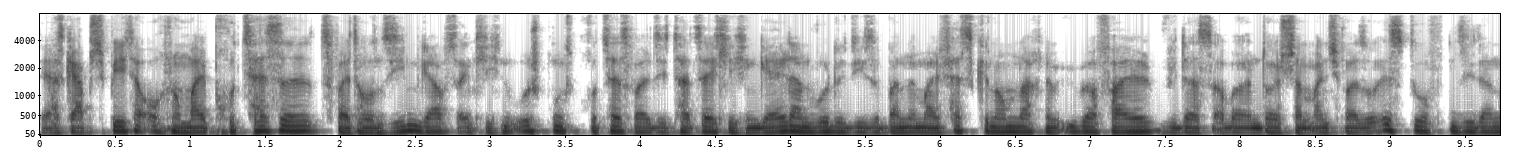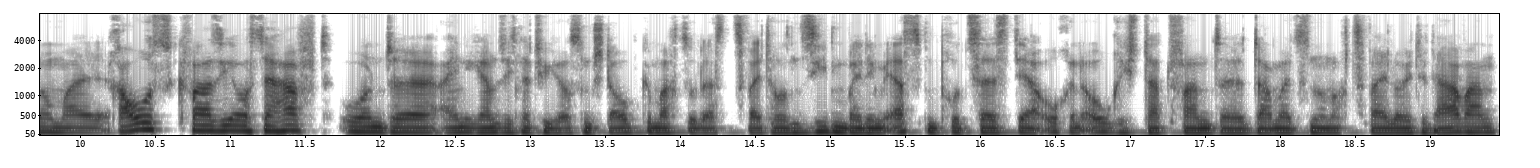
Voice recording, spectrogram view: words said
ja, es gab später auch nochmal Prozesse. 2007 gab es eigentlich einen Ursprungsprozess, weil sie tatsächlich in Geldern wurde diese Bande mal festgenommen nach einem Überfall. Wie das aber in Deutschland manchmal so ist, durften sie dann nochmal raus quasi aus der Haft geschafft und äh, einige haben sich natürlich aus dem Staub gemacht, so dass 2007 bei dem ersten Prozess, der auch in Aurich stattfand, äh, damals nur noch zwei Leute da waren.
